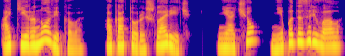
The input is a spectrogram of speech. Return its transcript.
А Кира Новикова, о которой шла речь, ни о чем не подозревала.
